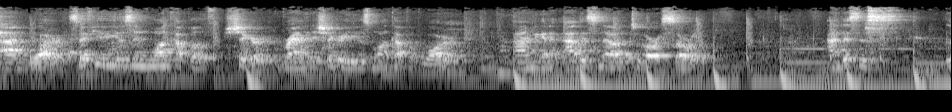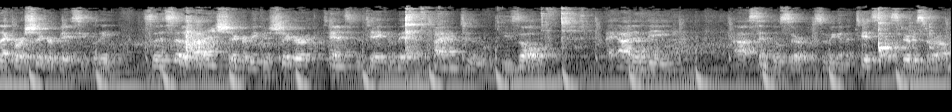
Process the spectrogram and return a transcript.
water. So if you're using one cup of sugar, granulated sugar, you use one cup of water. And we're gonna add this now to our sorrel. And this is like our sugar basically. So instead of adding sugar, because sugar tends to take a bit of time to dissolve, I added the uh, simple syrup. So we're gonna taste, stir this around.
